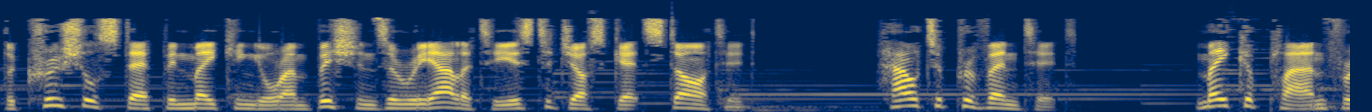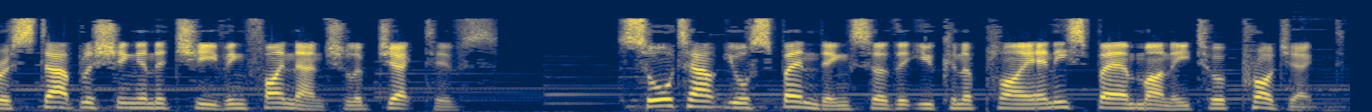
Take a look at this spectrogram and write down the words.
The crucial step in making your ambitions a reality is to just get started. How to prevent it? Make a plan for establishing and achieving financial objectives. Sort out your spending so that you can apply any spare money to a project.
